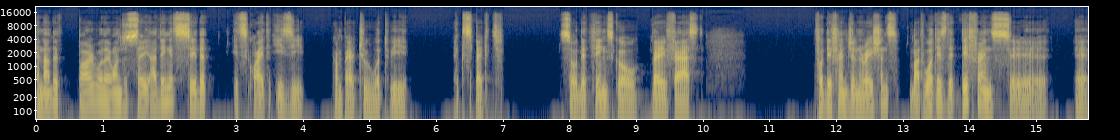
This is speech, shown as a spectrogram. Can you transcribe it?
another part, what I want to say, I think it's that it's quite easy compared to what we expect. So the things go very fast for different generations. But what is the difference? Uh, uh,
